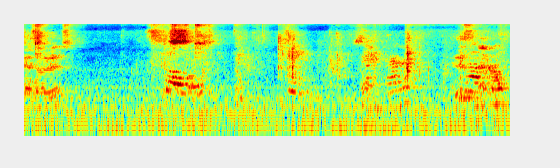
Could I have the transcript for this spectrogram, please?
See that's what it is? So, same pattern? It is mineral.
